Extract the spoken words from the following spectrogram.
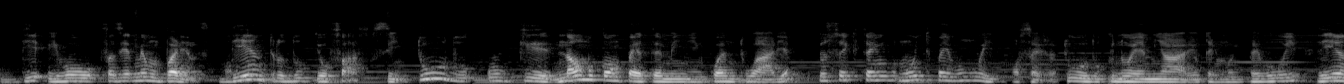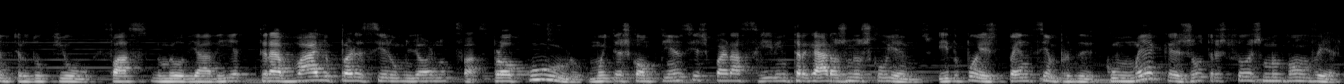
de, e vou fazer mesmo um parênteses. Dentro do que eu faço, sim. Tudo o que não me compete a mim enquanto área, eu sei que tenho muito para evoluir. Ou seja, tudo o que não é a minha área, eu tenho muito para evoluir. Dentro do que eu faço no meu dia a dia, trabalho para ser o melhor no que faço. Procuro muitas competências para a seguir entregar aos meus clientes. E depois depende sempre de como é que as outras pessoas me vão ver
